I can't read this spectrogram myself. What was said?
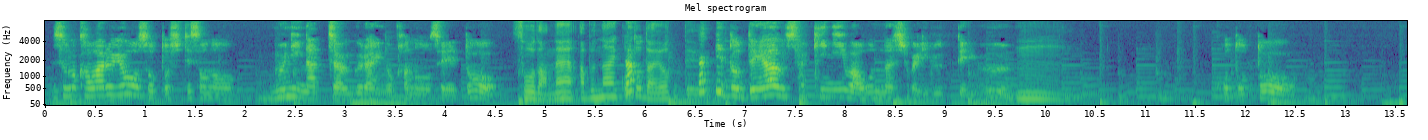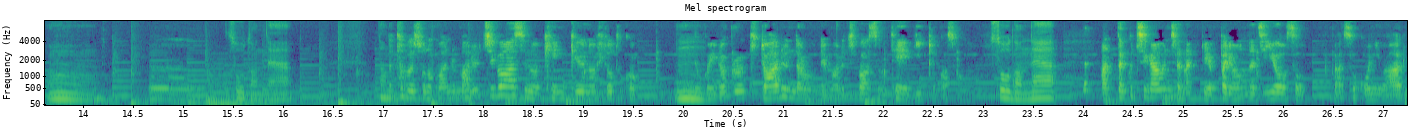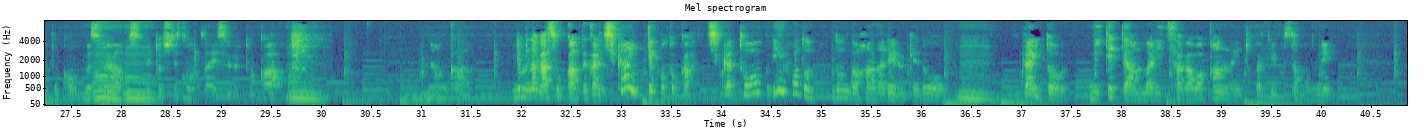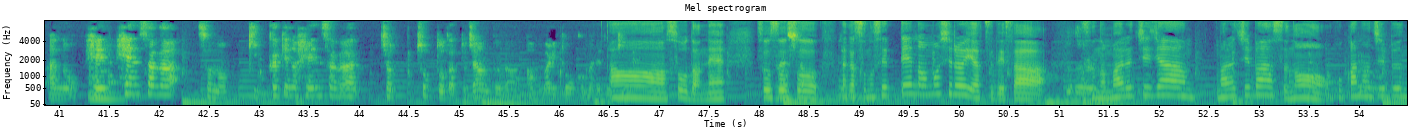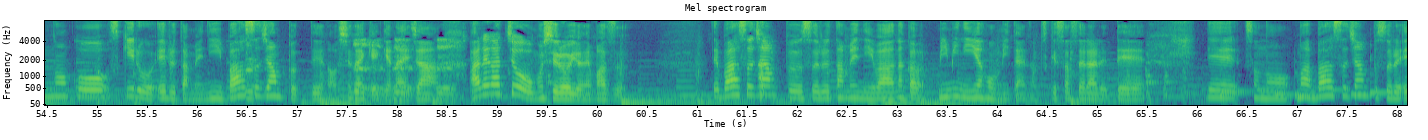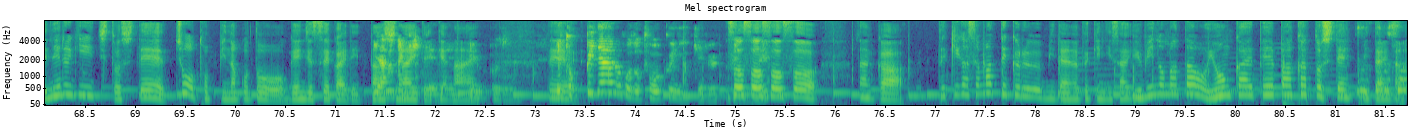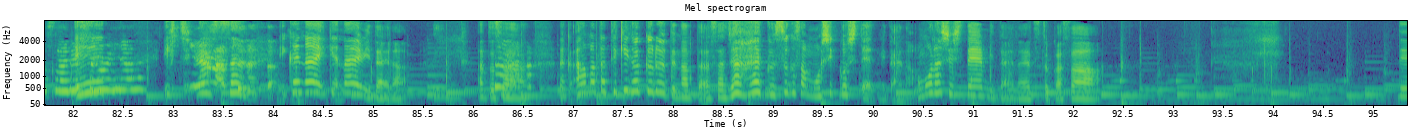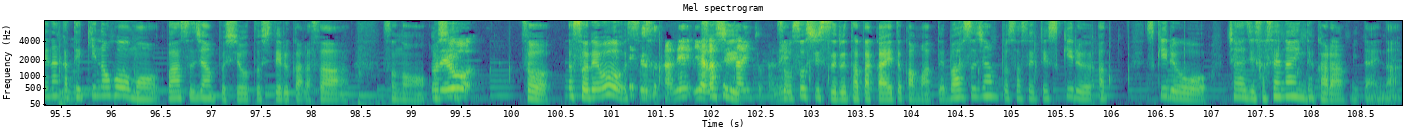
その変わる要素としてその無になっちゃうぐらいの可能性とそうだね。危ないことだよっていう。だけど出会う先には同じ人がいるっていううん。ことと、うん。うん、そうだね多分そのマルマルチバースの研究の人とかうん。なんかいろいろきっとあるんだろうね、マルチバースの定義とかその。そうだね。全く違うんじゃなくてやっぱり同じ要素がそこにはあるとか娘は娘として存在するとか、うん。なんかでもなんかそっかだから近いってことか。近い遠いほどどんどん離れるけどうん近いと似ててあんまり差が分かんないとかって言ってたもんね。あの偏うん。偏差がそのきっかけの偏差がちょちょっとだとジャンプがあんまり遠くまでできなああそうだね。そうそうそう。なんかその設定の面白いやつでさい。うん。そのマルチジャンマルチバースの他の自分のこうスキルを得るためにバースジャンプっていうのをしなきゃいけないじゃん。あれが超面白いよねまず。でバースジャンプするためにはなんか耳にイヤホンみたいなのつけさせられてでその、まあ、バースジャンプするエネルギー値として超突飛なことを現実世界で一旦しないといけない。でで突飛であるほど遠くに行けるそうそうそうそう。なんか敵が迫ってくるみたいな時にさ指の股を4回ペーパーカットしてみたいな。そうそうそうあれすごい1嫌だ。嫌だって23なった。いけないいけないみたいなあとさなんかあまた敵が来るってなったらさじゃあ早くすぐさまおしっこしてみたいなおもらししてみたいなやつとかさ。でなんか敵の方もバースジャンプしようとしてるからさそのそれをそうそれをねやらせないとかね。そう阻止する戦いとかもあってバースジャンプさせてスキルあスキルをチャージさせないんだからみたいな。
